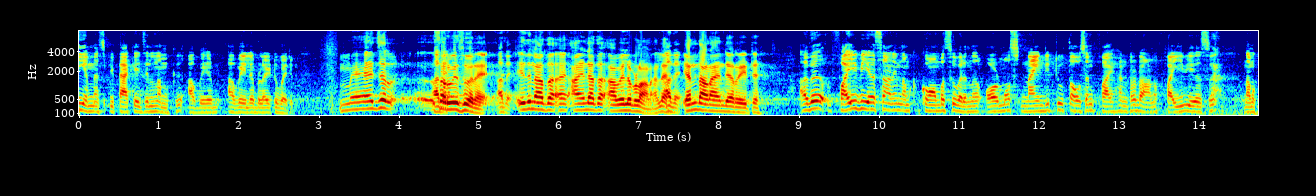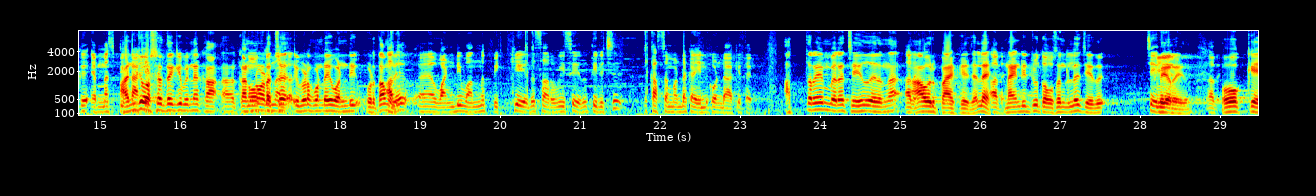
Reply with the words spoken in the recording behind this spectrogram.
ഈ എം എസ് പി പാക്കേജിൽ നമുക്ക് അവൈലബിൾ ആയിട്ട് വരും. മേജർ സർവീസ് വരെ അതെ. ഇതിനകത്ത് അതിന്റെ അകത്ത് അവൈലബിൾ ആണ് അല്ലേ? എന്താണ് അതിന്റെ റേറ്റ് അത് ഫൈവ് ഇയേഴ്സ് ആണെങ്കിൽ നമുക്ക് കോമ്പസ് വരുന്നത് almost ninety two thousand five hundred ആണ് ഫൈവ് ഇയേഴ്സ് നമുക്ക് എം എസ് പി അഞ്ച് വർഷത്തേക്ക് പിന്നെ കണ്ണോടച്ച് ഇവിടെ കൊണ്ടുപോയി വണ്ടി കൊടുത്താൽ മതി. അത് വണ്ടി വന്ന് പിക്ക് ചെയ്ത് സർവീസ് ചെയ്ത് തിരിച്ച് കസ്റ്റമറുടെ കയ്യിൽ കൊണ്ടാക്കി തരും. അത്രയും വരെ ചെയ്തു തരുന്ന ആ ഒരു പാക്കേജ് അല്ലേ? നയന്റി ടു തൗസൻഡിൽ ചെയ്ത് ക്ലിയർ ചെയ്തു. ഓക്കെ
